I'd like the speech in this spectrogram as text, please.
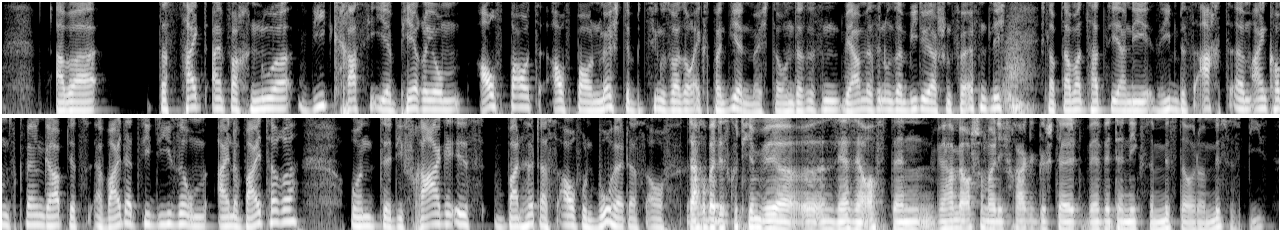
Aber das zeigt einfach nur, wie krass sie ihr Imperium aufbaut, aufbauen möchte, beziehungsweise auch expandieren möchte. Und das ist ein, wir haben das in unserem Video ja schon veröffentlicht. Ich glaube, damals hat sie an die sieben bis acht ähm, Einkommensquellen gehabt. Jetzt erweitert sie diese um eine weitere. Und äh, die Frage ist, wann hört das auf und wo hört das auf? Darüber diskutieren wir äh, sehr, sehr oft, denn wir haben ja auch schon mal die Frage gestellt, wer wird der nächste Mr. oder Mrs. Beast?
